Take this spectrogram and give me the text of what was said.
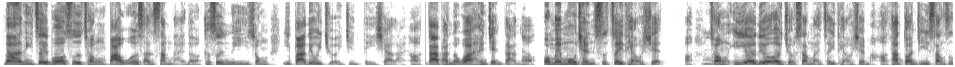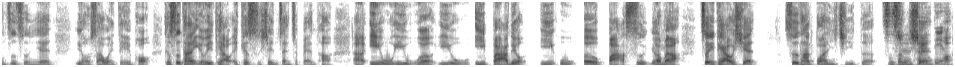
那你这一波是从八五二三上来的，可是你从一八六一九已经跌下来哈。大盘的话很简单哈，我们目前是这一条线。啊，从一二六二九上来这一条线嘛，哈，它短期上升支撑线有稍微跌破，可是它有一条 X 线在这边哈，啊，一五一五二、一五一八六、一五二八四，有没有？这一条线是它短期的支撑线，好，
